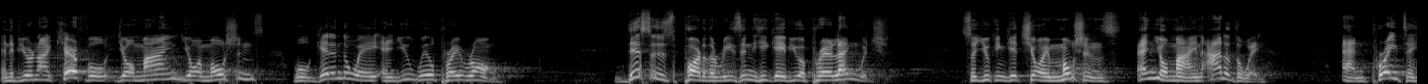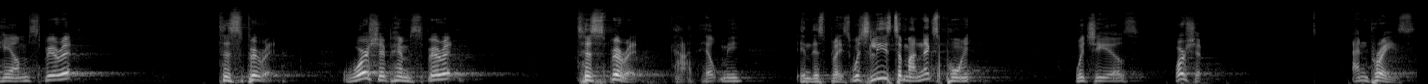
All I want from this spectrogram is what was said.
And if you're not careful, your mind, your emotions will get in the way and you will pray wrong. This is part of the reason he gave you a prayer language. So you can get your emotions and your mind out of the way and pray to him, spirit to spirit. Worship him, spirit to spirit. God, help me in this place. Which leads to my next point, which is worship and praise.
